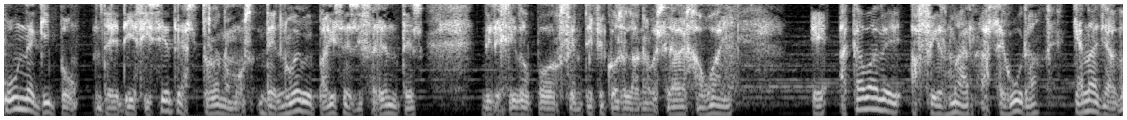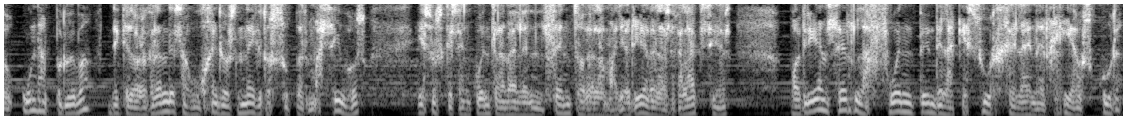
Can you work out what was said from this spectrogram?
Un equipo de 17 astrónomos de nueve países diferentes, dirigido por científicos de la Universidad de Hawái, eh, acaba de afirmar, asegura, que han hallado una prueba de que los grandes agujeros negros supermasivos, esos que se encuentran en el centro de la mayoría de las galaxias, podrían ser la fuente de la que surge la energía oscura.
